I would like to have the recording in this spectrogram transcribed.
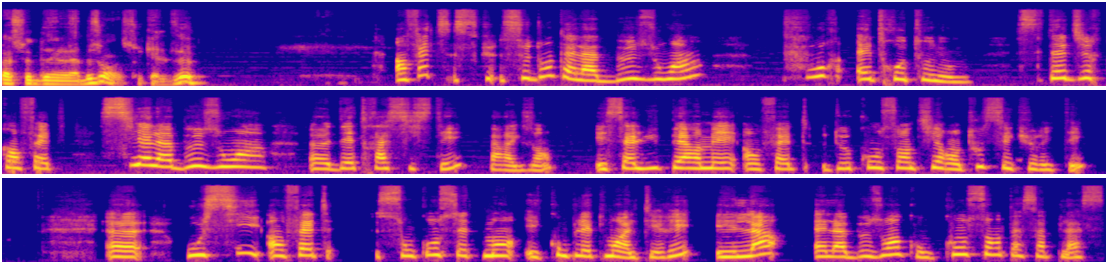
pas ce dont elle a besoin, ce qu'elle veut. En fait, ce dont elle a besoin pour être autonome. C'est-à-dire qu'en fait, si elle a besoin euh, d'être assistée, par exemple, et ça lui permet en fait de consentir en toute sécurité, euh, ou si en fait son consentement est complètement altéré, et là, elle a besoin qu'on consente à sa place.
